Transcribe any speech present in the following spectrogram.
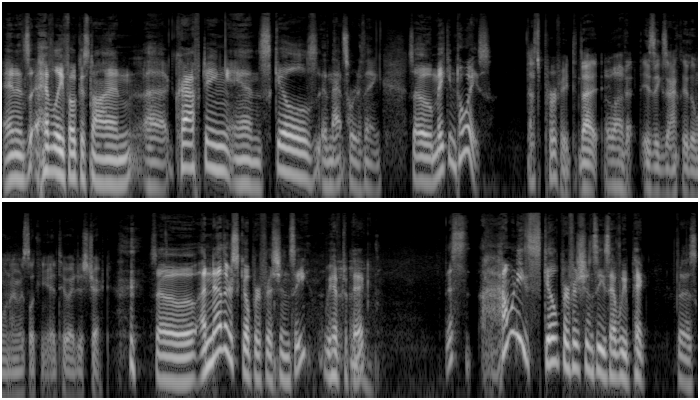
and it's heavily focused on uh, crafting and skills and that sort of thing. So making toys. That's perfect. That I love that is exactly the one I was looking at too. I just checked. So another skill proficiency we have to pick. This how many skill proficiencies have we picked for this?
